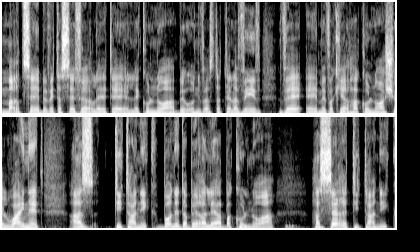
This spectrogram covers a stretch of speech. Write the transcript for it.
מרצה בבית הספר לת... לקולנוע באוניברסיטת תל אביב ומבקר הקולנוע של ynet. אז טיטניק, בוא נדבר עליה בקולנוע. הסרט טיטניק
